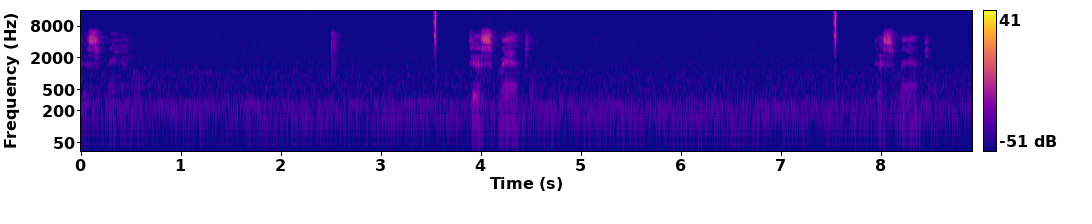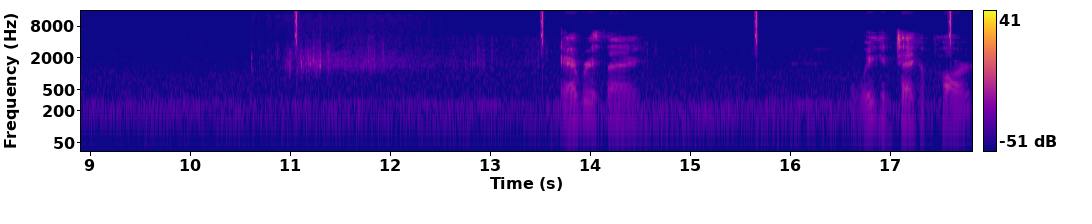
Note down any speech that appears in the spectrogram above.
Dismantle. Dismantle. Dismantle. Everything that we can take apart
